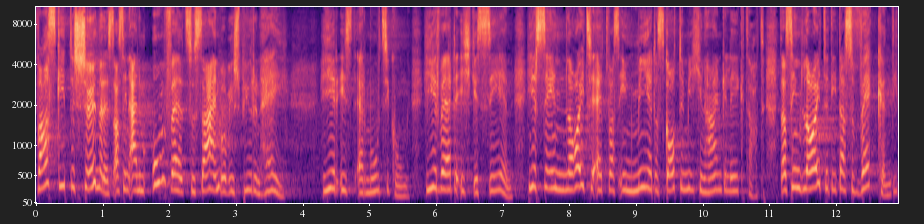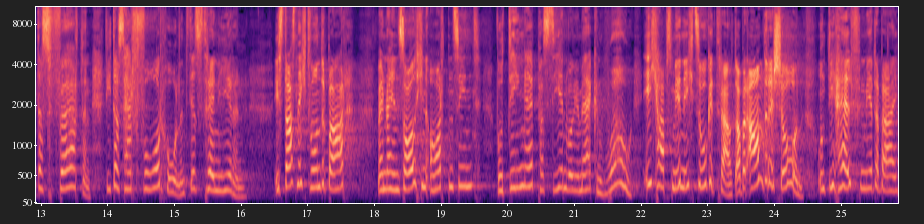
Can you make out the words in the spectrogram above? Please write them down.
Was gibt es Schöneres, als in einem Umfeld zu sein, wo wir spüren, hey, Hier ist Ermutigung. Hier werde ich gesehen. Hier sehen Leute etwas in mir, das Gott in mich hineingelegt hat. Das sind Leute, die das wecken, die das fördern, die das hervorholen, die das trainieren. Ist das nicht wunderbar? Wenn wir in solchen Orten sind, wo Dinge passieren, wo wir merken, wow, ich habe es mir nicht zugetraut, aber andere schon. Und die helfen mir dabei,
